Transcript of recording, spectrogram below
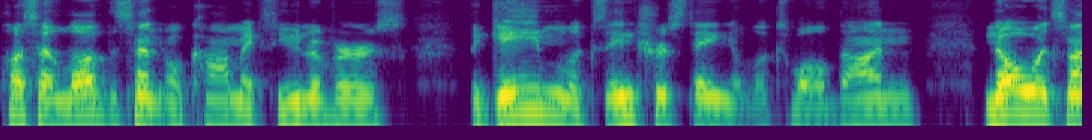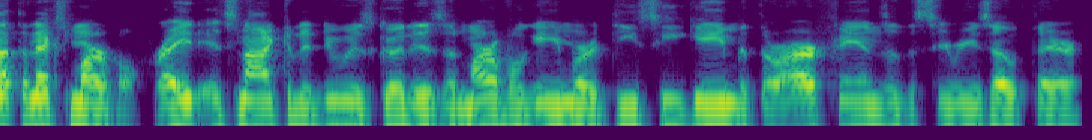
plus i love the sentinel comics universe the game looks interesting it looks well done. No it's not the next marvel right? It's not going to do as good as a marvel game or a dc game but there are fans of the series out there.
